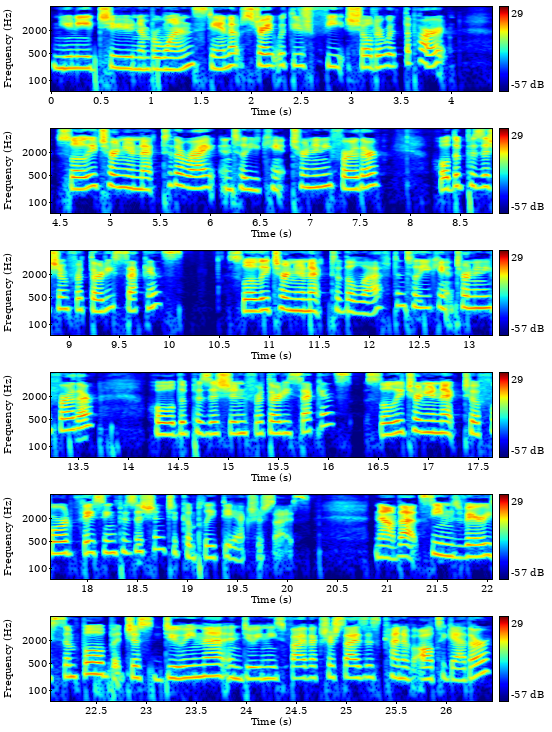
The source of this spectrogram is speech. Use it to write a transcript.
You need to, number one, stand up straight with your feet shoulder width apart. Slowly turn your neck to the right until you can't turn any further. Hold the position for 30 seconds. Slowly turn your neck to the left until you can't turn any further. Hold the position for 30 seconds. Slowly turn your neck to a forward facing position to complete the exercise. Now, that seems very simple, but just doing that and doing these five exercises kind of all together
